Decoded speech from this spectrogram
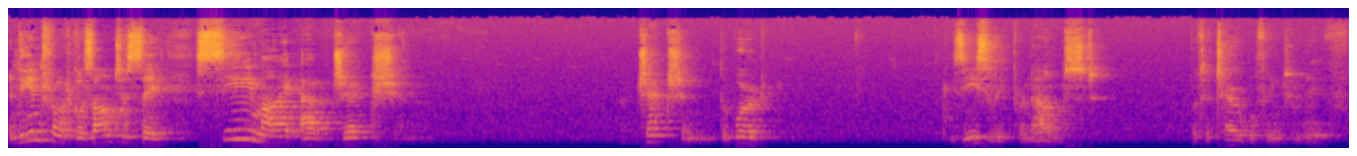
And the intro goes on to say, See my abjection. Abjection, the word is easily pronounced, but a terrible thing to live.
